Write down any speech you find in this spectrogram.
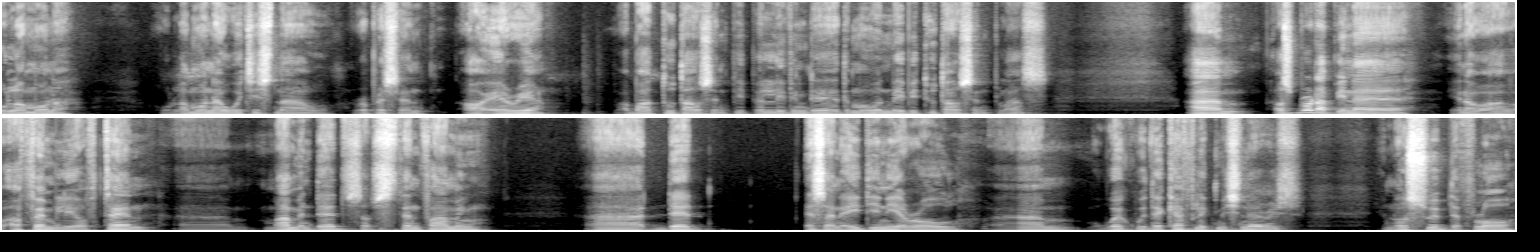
Ulamona, Ulamona, which is now represent our area. About 2,000 people living there at the moment, maybe 2,000 plus. Um, I was brought up in a you know a, a family of ten. Um, mom and dad subsistence farming. Uh, dad, as an 18 year old, um, work with the Catholic missionaries, you know, sweep the floor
